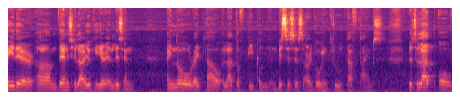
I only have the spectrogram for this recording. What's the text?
Hey there, um, Dennis Hilario here, and listen, I know right now a lot of people and businesses are going through tough times. There's a lot of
